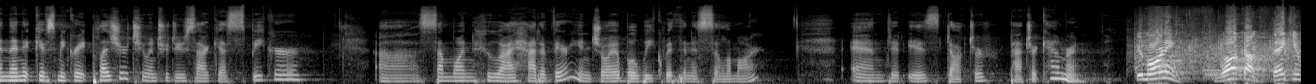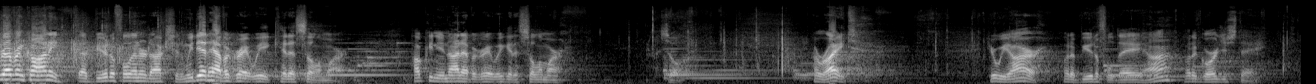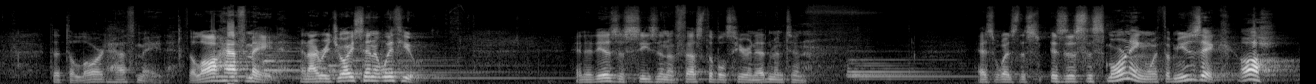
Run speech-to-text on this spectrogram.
And then it gives me great pleasure to introduce our guest speaker, uh, someone who I had a very enjoyable week with in Asilomar, and it is Dr. Patrick Cameron. Good morning. Welcome. Thank you, Reverend Connie. That beautiful introduction. We did have a great week at Asilomar. How can you not have a great week at Asilomar? So, all right. Here we are. What a beautiful day, huh? What a gorgeous day that the Lord hath made. The law hath made, and I rejoice in it with you. And it is a season of festivals here in Edmonton. As was this is this this morning with the music. Oh,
